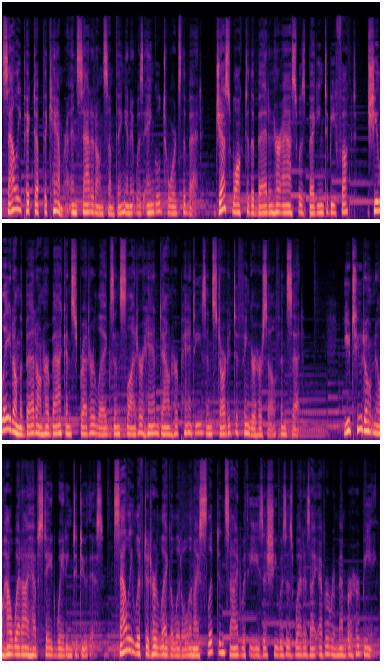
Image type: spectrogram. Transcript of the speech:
Sally picked up the camera and sat it on something, and it was angled towards the bed. Jess walked to the bed, and her ass was begging to be fucked. She laid on the bed on her back and spread her legs and slid her hand down her panties and started to finger herself and said, You two don't know how wet I have stayed waiting to do this. Sally lifted her leg a little and I slipped inside with ease as she was as wet as I ever remember her being.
